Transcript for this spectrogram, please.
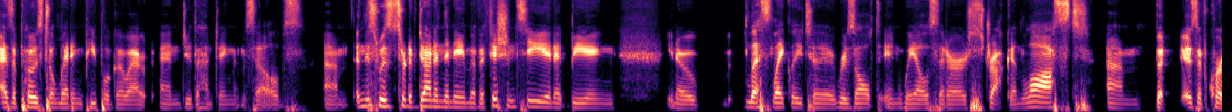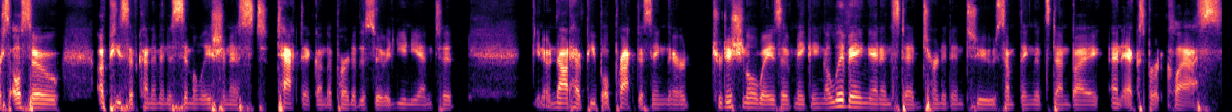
as opposed to letting people go out and do the hunting themselves. Um, and this was sort of done in the name of efficiency and it being, you know, less likely to result in whales that are struck and lost, um, but is of course also a piece of kind of an assimilationist tactic on the part of the Soviet Union to you know not have people practicing their traditional ways of making a living and instead turn it into something that's done by an expert class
